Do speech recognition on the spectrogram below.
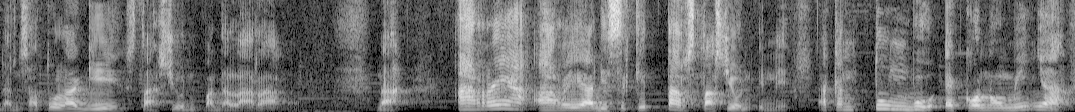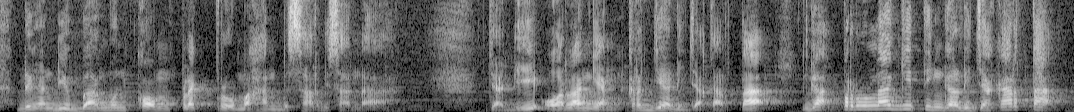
dan satu lagi Stasiun Padalarang. Nah, area-area di sekitar stasiun ini akan tumbuh ekonominya dengan dibangun komplek perumahan besar di sana. Jadi orang yang kerja di Jakarta nggak perlu lagi tinggal di Jakarta.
